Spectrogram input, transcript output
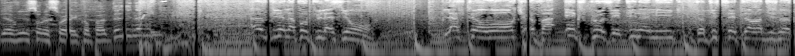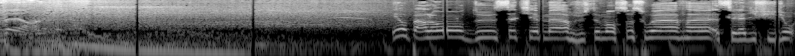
Bienvenue sur le soirée compable de Dynamique. À la population. L'afterwork va exploser dynamique de 17h à 19h. Et en parlant de 7ème art, justement, ce soir, euh, c'est la diffusion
